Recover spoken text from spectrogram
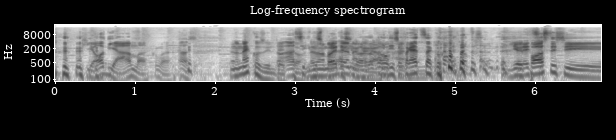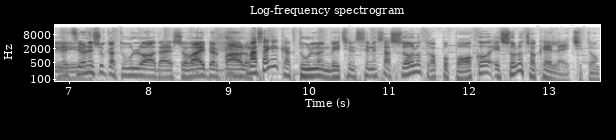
Chi odia ama. Com'è? Ah, sì. Non è così il No, detto. ah, sì, non volete una cagata. Chi disprezza come... Gli opposti si. Lezione su Catullo adesso, vai Pierpaolo. Ma sai che Catullo invece se ne sa solo troppo poco e solo ciò che è lecito?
